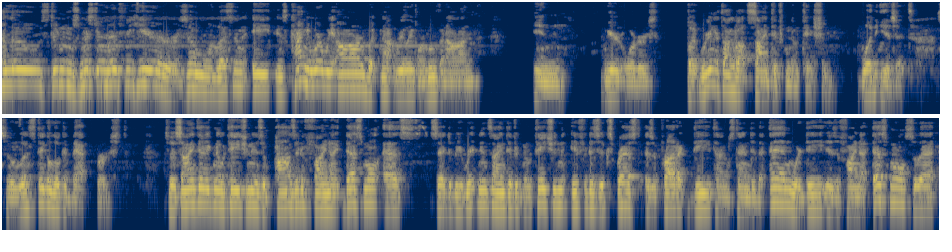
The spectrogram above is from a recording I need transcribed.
Hello students, Mr. Murphy here. So lesson 8 is kind of where we are, but not really. We're moving on in weird orders. But we're going to talk about scientific notation. What is it? So let's take a look at that first. So scientific notation is a positive finite decimal as said to be written in scientific notation if it is expressed as a product d times 10 to the n, where d is a finite decimal, so that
